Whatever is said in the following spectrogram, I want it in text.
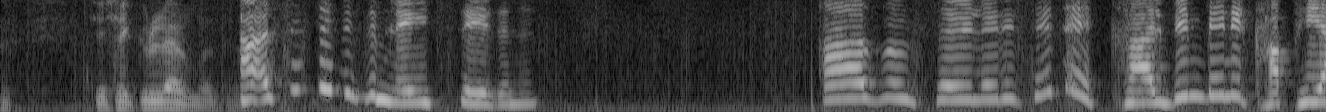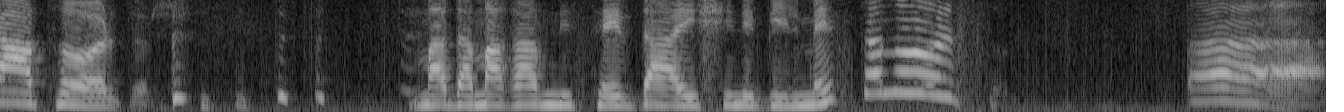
Teşekkürler madam. Aa, siz de bizimle içseydiniz. Ağzın söylerse de kalbin beni kapıya atıyordur. Madam Agavni sevda işini bilmez sanıyorsun. Ah,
